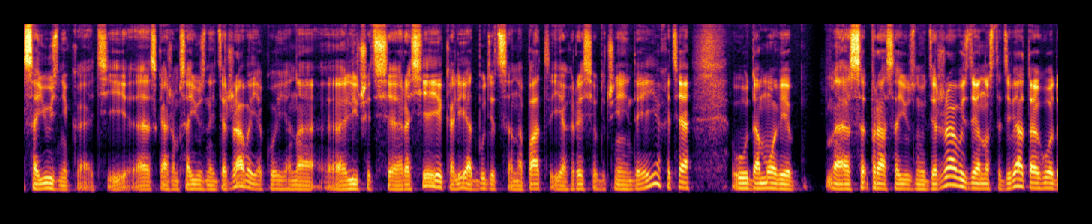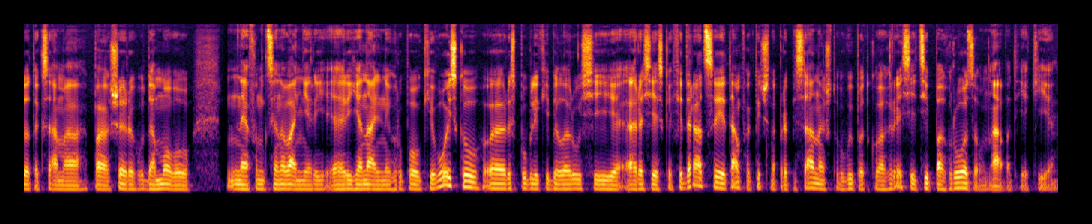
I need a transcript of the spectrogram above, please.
саюзніка ці скажем саюзнай дзяржавы якой яна лічыць рассеі калі адбудзецца напад і агрэсія ў дачыненні да яе. Хаця у дамове пра саюзную дзяржаву з 99 -го году таксама па шэрагу дамоваў функцыянаванне рэгіянальнай групоўкі войскаў Рэспублікі Беларусі расійскай федэрацыі. Там фактычна прапісана што ў выпадку агрэсіі ці пагрозаў нават якія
